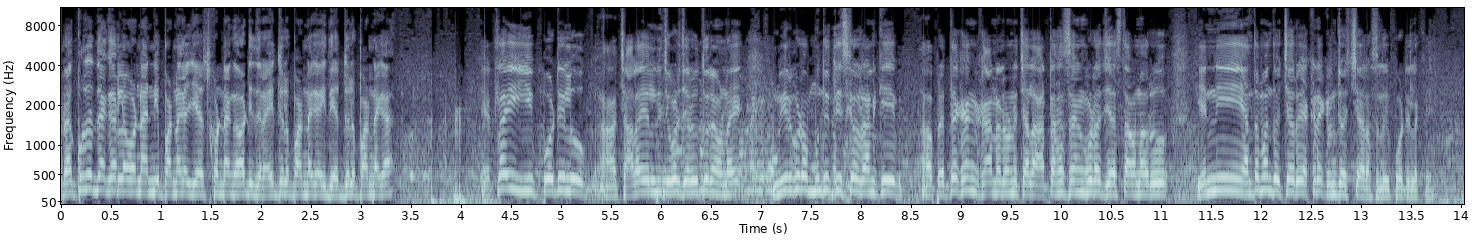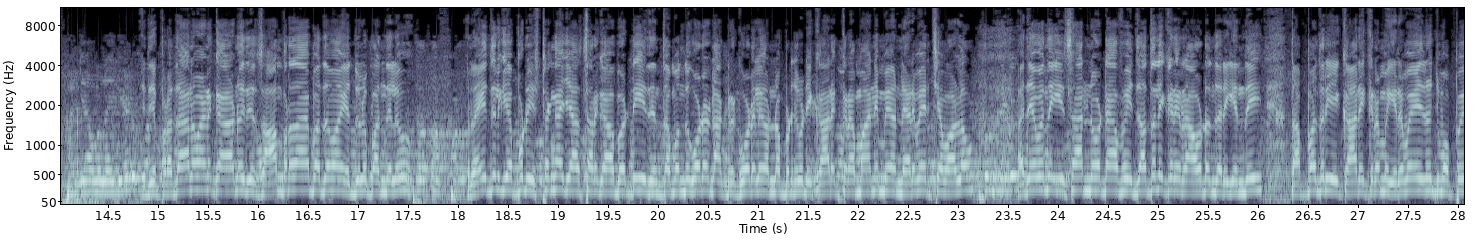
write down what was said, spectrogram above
ప్రకృతి దగ్గరలో ఉన్న అన్ని పండుగలు చేసుకుంటాం కాబట్టి ఇది రైతుల పండుగ ఇది ఎద్దుల పండుగ. ఎట్లా ఈ పోటీలు చాలా ఏళ్ళ నుంచి కూడా జరుగుతూనే ఉన్నాయి. మీరు కూడా ముందుకు తీసుకెళ్ళడానికి ప్రత్యేకంగా కారణాలు ఉన్నాయి. చాలా అట్టహాసంగా కూడా చేస్తా ఉన్నారు. ఎన్ని ఎంతమంది వచ్చారు? ఎక్కడెక్కడి నుంచి వచ్చారు అసలు ఈ పోటీలకి? ఇది ప్రధానమైన కారణం. ఇది సాంప్రదాయబద్ధమైన ఎద్దుల పందులు. రైతులకు ఎప్పుడు ఇష్టంగా చేస్తారు కాబట్టి ఇది ఇంతకుముందు కూడా డాక్టర్ కోడలి ఉన్నప్పుడు కూడా ఈ కార్యక్రమాన్ని మేము నెరవేర్చే వాళ్ళం. అదేవిధంగా ఈసారి నూట యాభై జతలు ఇక్కడికి రావడం జరిగింది. తప్పనిసరి ఈ కార్యక్రమం ఇరవై ఐదు నుంచి ముప్పై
